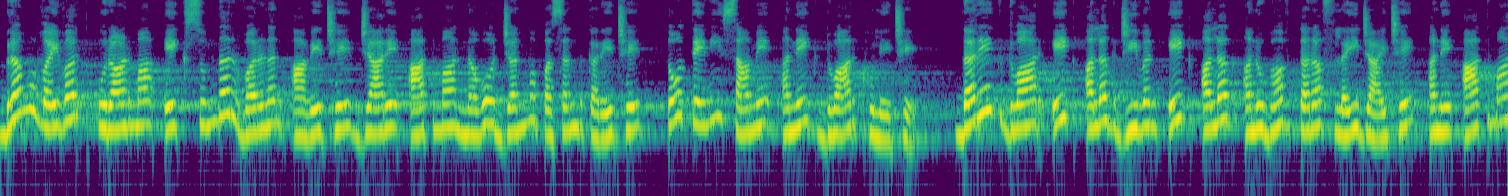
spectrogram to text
બ્રહ્મ વૈવર્ત પુરાણમાં એક સુંદર વર્ણન આવે છે, જ્યારે આત્મા નવો જન્મ પસંદ કરે છે, તો તેની સામે અનેક દ્વાર ખુલે છે. દરેક દ્વાર એક અલગ જીવન, એક અલગ અનુભવ તરફ લઈ જાય છે અને આત્મા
